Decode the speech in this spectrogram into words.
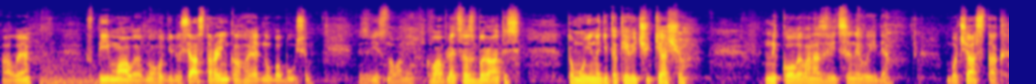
Але впіймали одного дідуся старенького і одну бабусю. Звісно, вони квапляться збиратись, тому іноді таке відчуття, що ніколи вона звідси не вийде. Бо час так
